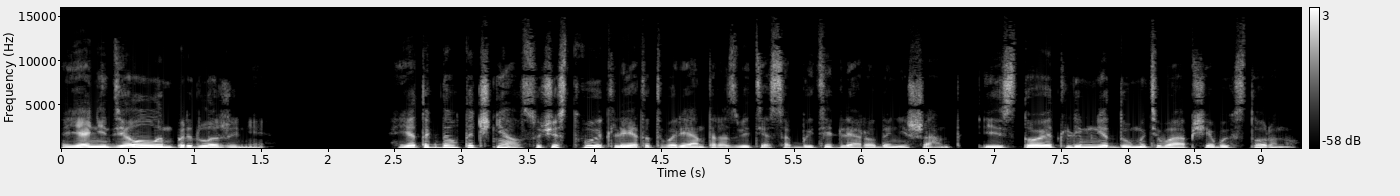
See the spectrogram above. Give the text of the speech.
Я не делал им предложение. Я тогда уточнял, существует ли этот вариант развития событий для рода Нишант, и стоит ли мне думать вообще в их сторону.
